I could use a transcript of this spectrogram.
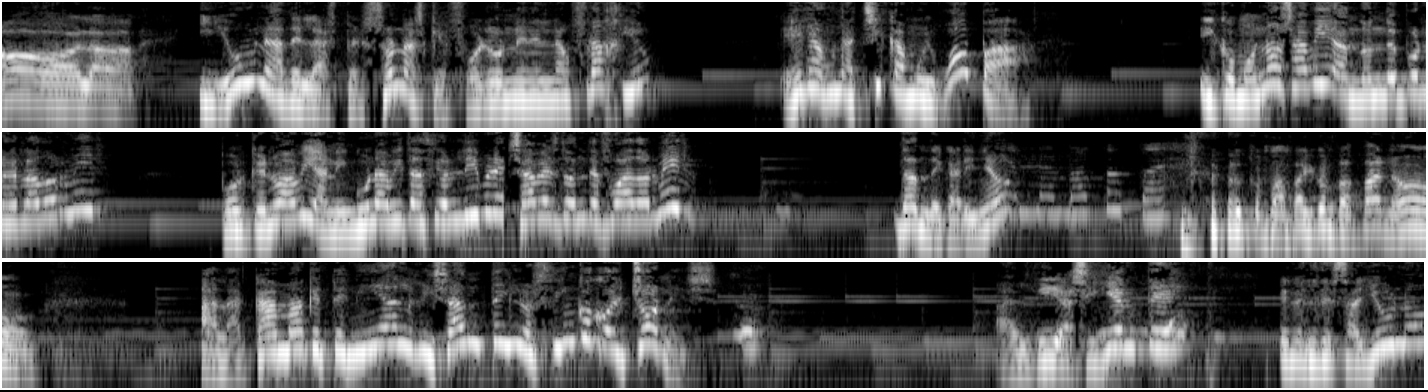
¡Hola! Y una de las personas que fueron en el naufragio era una chica muy guapa. Y como no sabían dónde ponerla a dormir, porque no había ninguna habitación libre, ¿sabes dónde fue a dormir? ¿Dónde, cariño? Mamá, papá. con mamá y con papá, no. A la cama que tenía el guisante y los cinco colchones. Al día siguiente, en el desayuno,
